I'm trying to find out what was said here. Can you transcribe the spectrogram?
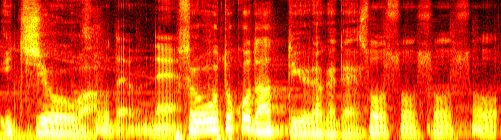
一応は。そうだよね。それ男だっていうだけで。そうそうそうそう。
